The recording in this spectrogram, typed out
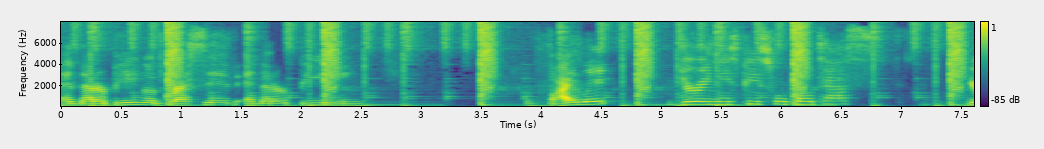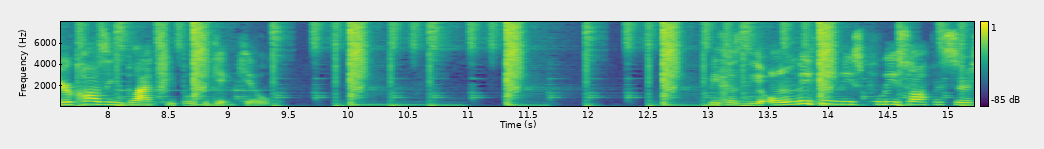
and that are being aggressive and that are being violent during these peaceful protests you're causing black people to get killed. Because the only thing these police officers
